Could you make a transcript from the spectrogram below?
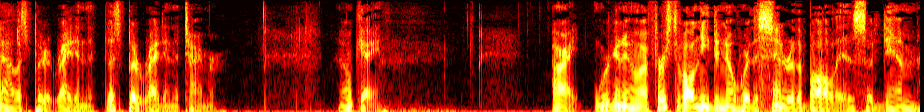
now let's put it right in the let's put it right in the timer. Okay. All right, we're going to uh, first of all need to know where the center of the ball is. So dim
